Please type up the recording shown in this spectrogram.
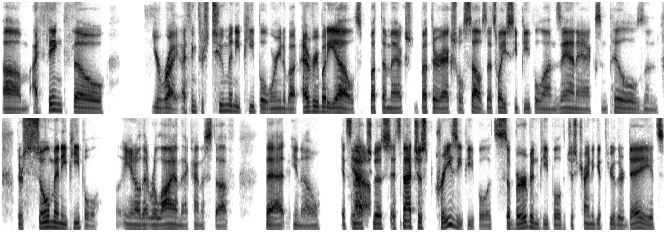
Um, I think though, you're right. I think there's too many people worrying about everybody else but them act- but their actual selves. That's why you see people on Xanax and pills, and there's so many people, you know, that rely on that kind of stuff. That you know, it's not just it's not just crazy people. It's suburban people that just trying to get through their day. It's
